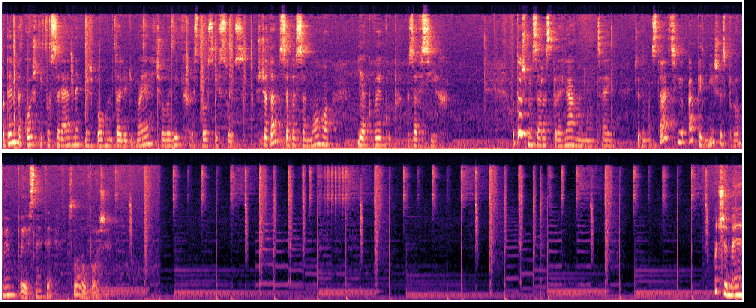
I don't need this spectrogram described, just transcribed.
один також і посередник між Богом та людьми, чоловік Христос Ісус, що дав себе самого як викуп за всіх. Отож, ми зараз переглянемо цей, цю демонстрацію, а пізніше спробуємо пояснити Слово Боже. Отже, ми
